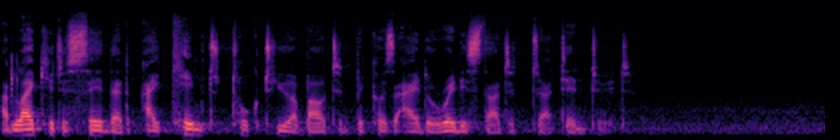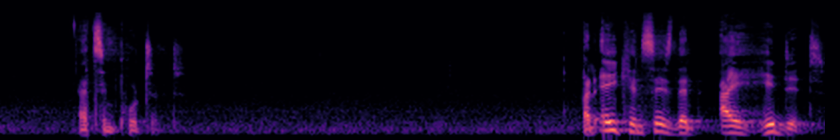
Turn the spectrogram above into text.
I'd like you to say that I came to talk to you about it because I'd already started to attend to it. That's important. But Achan says that I hid it.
